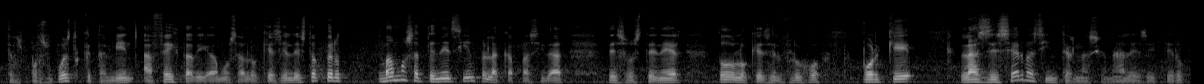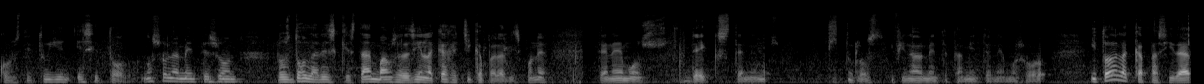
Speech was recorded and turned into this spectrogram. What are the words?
Entonces, por supuesto que también afecta, digamos, a lo que es el stock, pero vamos a tener siempre la capacidad de sostener todo lo que es el flujo, porque las reservas internacionales, reitero, constituyen ese todo. No solamente son los dólares que están, vamos a decir, en la caja chica para disponer. Tenemos DEX, tenemos títulos y finalmente también tenemos oro. Y toda la capacidad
